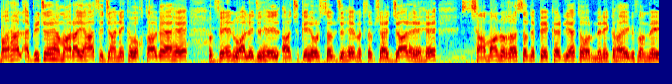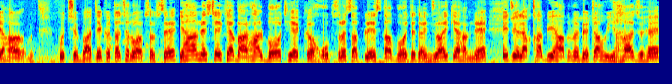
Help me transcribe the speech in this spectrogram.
बहरहाल अभी जो है हमारा यहाँ से जाने का वक्त आ गया है। वैन वाले जो है आ चुके हैं और सब जो है मतलब शायद जा रहे हैं। सामान वगैरह सबने पे कर लिया था और मैंने कहा है कि मैं यहाँ कुछ बातें करता चलो आप सबसे। यहाँ हमने स्टे किया। बहरहाल बहुत ही एक खूबसूरत सा प्लेस था। बहुत ज़्यादा इंजॉय किया हमने। ये जो इलाका भी यहाँ पर मैं बैठा हूँ, यहाँ जो है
